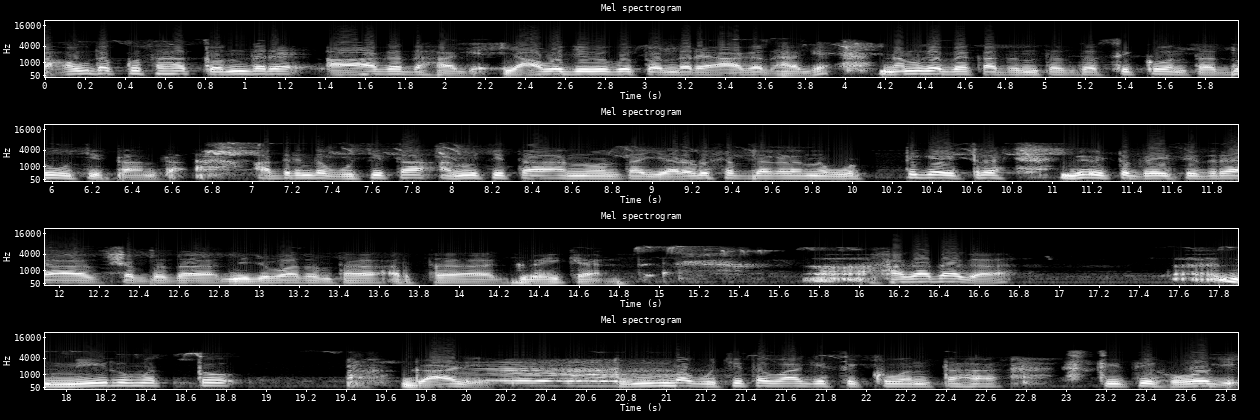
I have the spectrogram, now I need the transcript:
ಯಾವುದಕ್ಕೂ ಸಹ ತೊಂದರೆ ಆಗದ ಹಾಗೆ, ಯಾವ ಜೀವಿಗೂ ತೊಂದರೆ ಆಗದ ಹಾಗೆ ನಮಗೆ ಬೇಕಾದಂಥದ್ದು ಸಿಕ್ಕುವಂಥದ್ದು ಉಚಿತ ಅಂತ. ಅದರಿಂದ ಉಚಿತ, ಅನುಚಿತ ಅನ್ನುವಂಥ ಎರಡು ಶಬ್ದಗಳನ್ನು ಒಟ್ಟಿಗೆ ಇಟ್ಟರೆ ಇಟ್ಟು ಗ್ರಹಿಸಿದರೆ ಆ ಶಬ್ದದ ನಿಜವಾದಂತಹ ಅರ್ಥ ಗ್ರಹಿಕೆ ಆಗುತ್ತೆ. ಹಾಗಾದಾಗ, ನೀರು ಮತ್ತು ಗಾಳಿ ತುಂಬಾ ಉಚಿತವಾಗಿ ಸಿಕ್ಕುವಂತಹ ಸ್ಥಿತಿ ಹೋಗಿ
